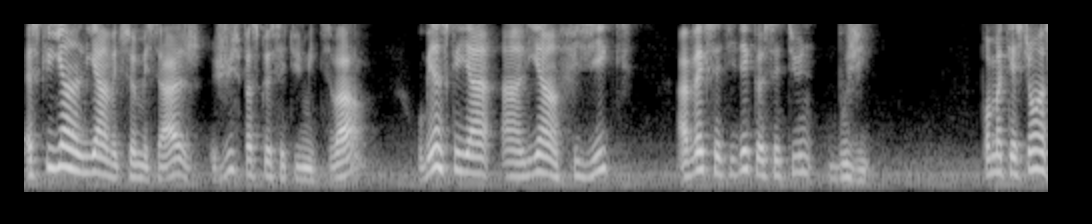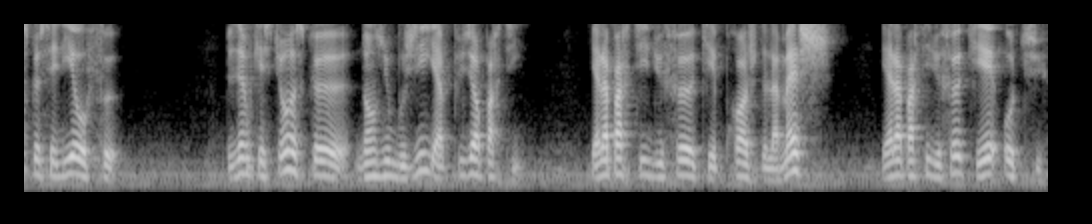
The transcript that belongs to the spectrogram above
Est-ce qu'il y a un lien avec ce message, juste parce que c'est une mitzvah, ou bien est-ce qu'il y a un lien physique avec cette idée que c'est une bougie? Première question, est-ce que c'est lié au feu? Deuxième question, est-ce que dans une bougie, il y a plusieurs parties? Il y a la partie du feu qui est proche de la mèche, et il y a la partie du feu qui est au-dessus.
